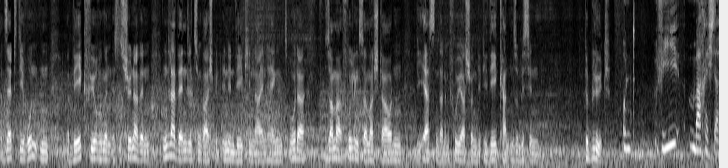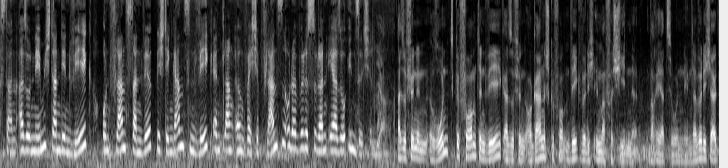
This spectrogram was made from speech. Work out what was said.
Und selbst die runden Wegführungen ist es schöner, wenn ein Lavendel zum Beispiel in den Weg hineinhängt oder Sommer, Frühlings-Sommerstauden, die ersten dann im Frühjahr schon die Wegkanten so ein bisschen beblüht. Und wie mache ich das dann? Also nehme ich dann den Weg und pflanze dann wirklich den ganzen Weg entlang irgendwelche Pflanzen oder würdest du dann eher so Inselchen machen? Ja, also für einen rund geformten Weg, also für einen organisch geformten Weg würde ich immer verschiedene Variationen nehmen. Da würde ich halt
